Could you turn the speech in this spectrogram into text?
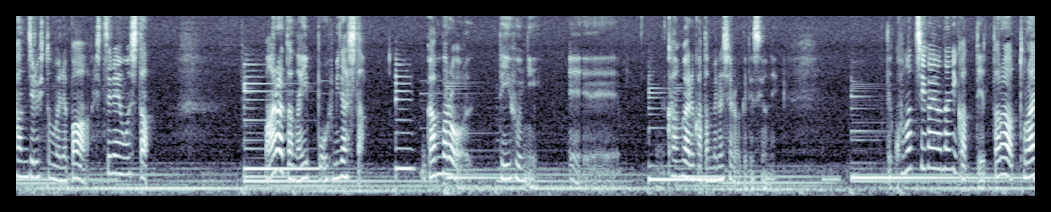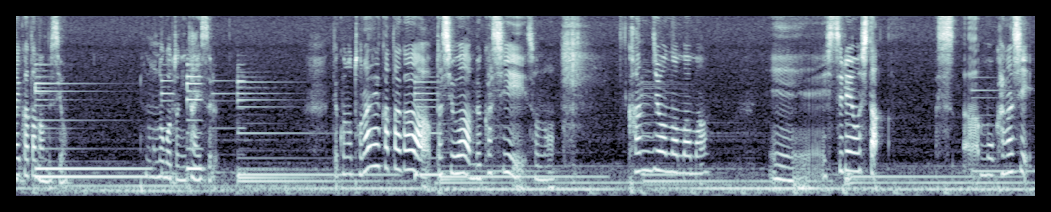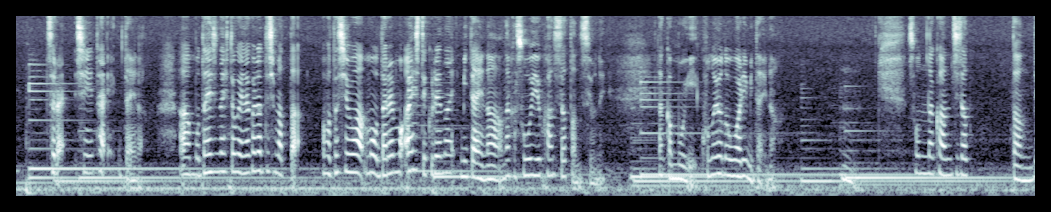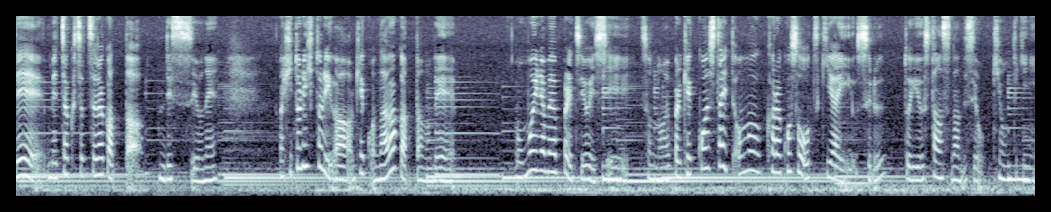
感じる人もいれば失恋をした、まあ、新たな一歩を踏み出した。頑張ろう。っていうふうに、えー、考える方もいらっしゃるわけですよね。でこの違いは何かって言ったら捉え方なんですよ。物事に対する。でこの捉え方が私は昔その感情のまま、えー、失恋をした。あもう悲しい辛い死にたいみたいなあもう大事な人がいなくなってしまった。私はもう誰も愛してくれないみたいななんかそういう感じだったんですよね。なんかもういいこの世の終わりみたいな。うん。そんな感じだったんでめちゃくちゃ辛かったんですよね。一人一人が結構長かったので思い入れもやっぱり強いしそのやっぱり結婚したいって思うからこそお付き合いをする。というスタンスなんですよ基本的に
